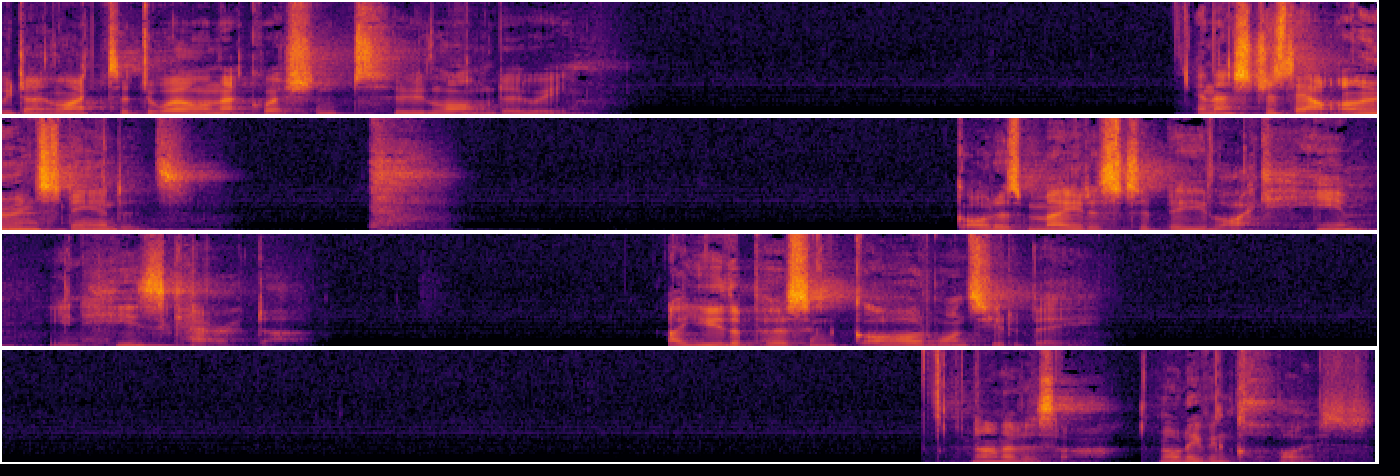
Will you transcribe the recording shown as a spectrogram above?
We don't like to dwell on that question too long, do we? And that's just our own standards. God has made us to be like Him in His character. Are you the person God wants you to be? None of us are, not even close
